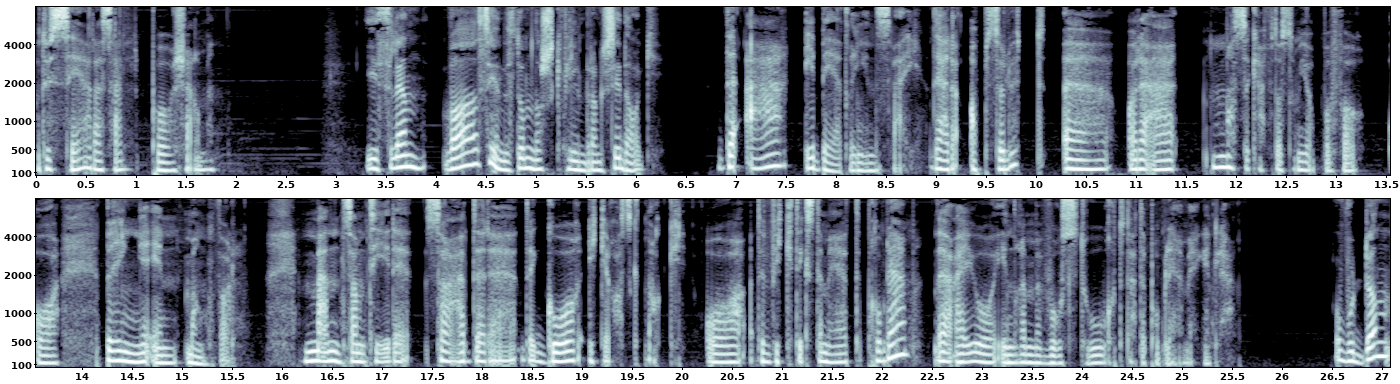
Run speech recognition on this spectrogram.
At du ser deg selv på skjermen. Iselin, hva synes du om norsk filmbransje i dag? Det er i bedringens vei. Det er det absolutt. eh, Og det er masse krefter som jobber for å bringe inn mangfold. Men samtidig så er det det Det går ikke raskt nok. Og det viktigste med et problem, det er jo å innrømme hvor stort dette problemet egentlig er. Og hvordan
